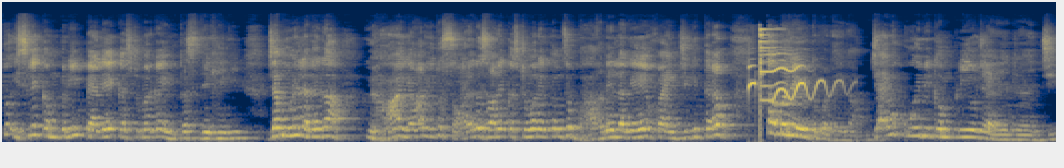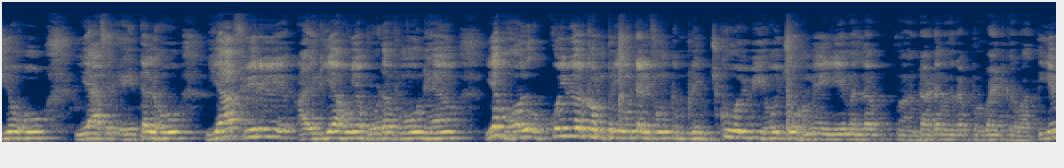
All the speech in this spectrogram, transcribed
तो इसलिए कंपनी पहले कस्टमर का इंटरेस्ट देखेगी। जब उन्हें लगेगा कि हाँ यार, ये तो सारे के सारे कस्टमर एकदम से भागने लगे हैं फाइव की तरफ़, तब रेट बढ़ेगा। चाहे वो कोई भी कंपनी हो, चाहे जियो हो, या फिर एयरटेल हो, या फिर आइडिया हो, या वोडाफोन है, या कोई भी और कंपनी हो टेलीफोन कंपनी कोई भी हो, जो हमें ये मतलब डाटा वगैरह प्रोवाइड करवाती है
